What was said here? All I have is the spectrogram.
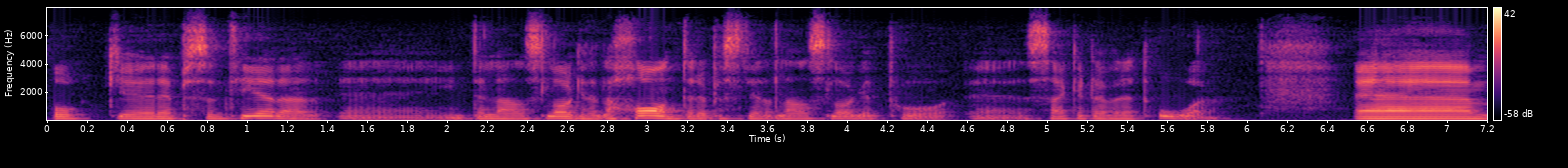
och eh, representerar eh, inte landslaget eller har inte representerat landslaget på eh, säkert över ett år Eh,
